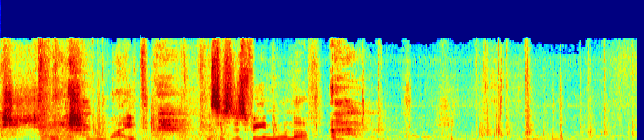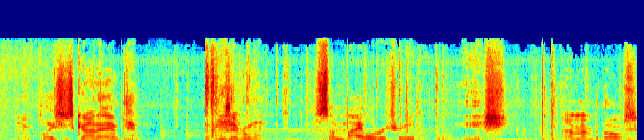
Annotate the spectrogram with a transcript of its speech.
Sheesh, you might. The sister's feeding you enough. The place is kind of empty. Where's everyone? Some Bible retreat. Yeesh. I remember those.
